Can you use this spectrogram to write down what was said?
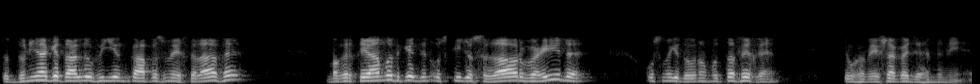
تو دنیا کے تعلق یہ ان کا آپس میں اختلاف ہے، مگر قیامت کے دن اس کی جو سزا اور وعید ہے، اس میں یہ دونوں متفق ہیں کہ وہ ہمیشہ کا جہنمی ہے۔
